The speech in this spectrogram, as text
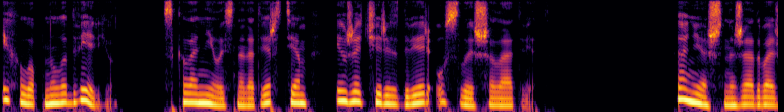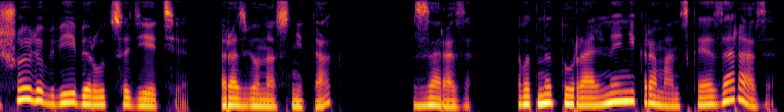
и хлопнула дверью. Склонилась над отверстием и уже через дверь услышала ответ. «Конечно же, от большой любви берутся дети. Разве у нас не так?» «Зараза. Вот натуральная некроманская зараза.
